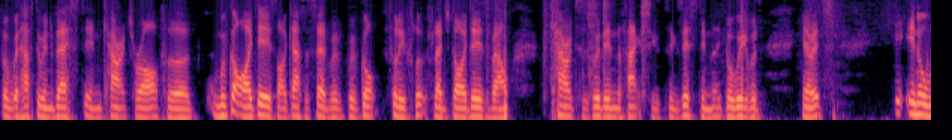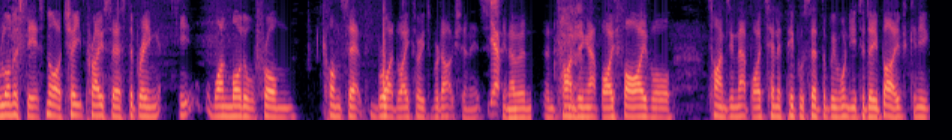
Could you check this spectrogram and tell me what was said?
but we'd have to invest in character art for, and we've got ideas, like Gaz has said, we've, we've got fully fl- fledged ideas about characters within the factions existing, but we would, you know, it's in all honesty, it's not a cheap process to bring one model from concept right the way through to production. It's Yep. you know, and, and timesing that by five or timesing that by ten. If people said that we want you to do both, can you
